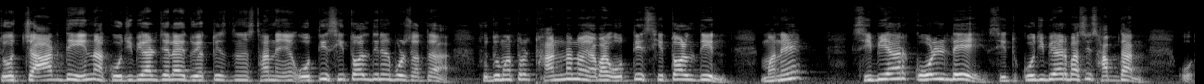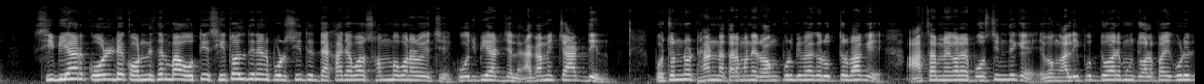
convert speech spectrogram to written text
তো চার দিন কোচবিহার জেলায় দু একটি স্থানে অতি শীতল দিনের পরিষেবা শুধুমাত্র ঠান্ডা নয়, আবার অতি শীতল দিন। মানে সিবিআর কোল্ড ডে, শীত, কোচবিহারবাসী সাবধান। সিভিয়ার কোল্ড কন্ডিশন বা অতি শীতল দিনের পরিস্থিতি দেখা যাওয়ার সম্ভাবনা রয়েছে কোচবিহার জেলায় আগামী চার দিন। প্রচণ্ড ঠান্ডা, তার মানে রংপুর বিভাগের উত্তরভাগে আসাম, মেঘালয়ের পশ্চিম দিকে এবং আলিপুরদুয়ার এবং জলপাইগুড়ির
